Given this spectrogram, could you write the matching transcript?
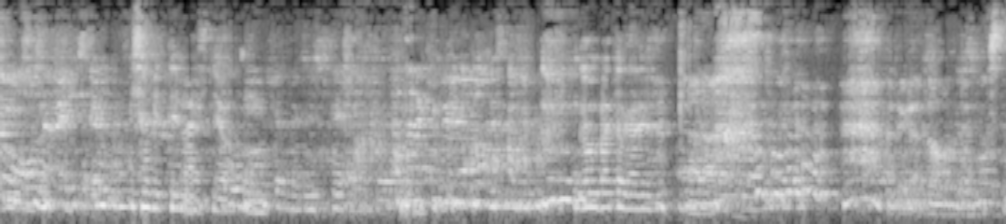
つもおしゃべりしてる。喋ってましたよ。うん、働きぶりはどうですか？頑張っておられる。ありがとうございます。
